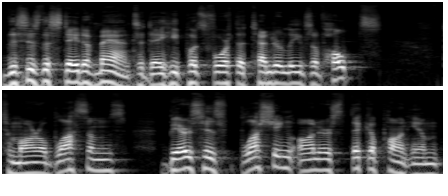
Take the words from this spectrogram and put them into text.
This is the state of man. Today he puts forth the tender leaves of hopes. Tomorrow blossoms, bears his blushing honors thick upon him.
